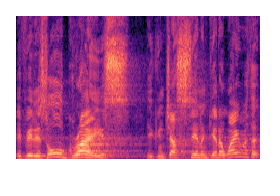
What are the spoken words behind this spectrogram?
if it is all grace, you can just sin and get away with it.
